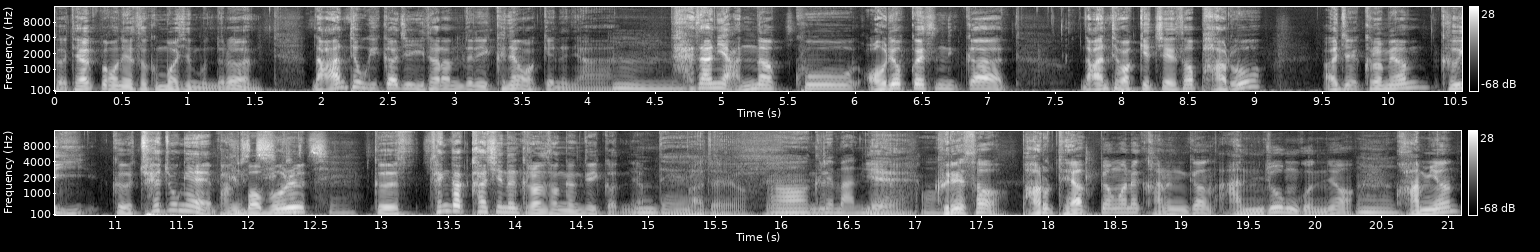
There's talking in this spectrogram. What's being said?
그 대학병원에서 근무하시는 분들은 나한테 오기까지 이 사람들이 그냥 왔겠느냐. 음. 대단히 안 낳고 어렵고 했으니까 나한테 왔겠지 해서 바로 아 이제 그러면 그, 이, 그 최종의 방법을 그렇지, 그 생각하시는 그런 성향도 있거든요. 그렇지. 네. 맞아요. 예. 아, 그래 맞네요. 예. 어. 그래서 바로 대학병원에 가는 건 안 좋은 건요. 음. 가면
